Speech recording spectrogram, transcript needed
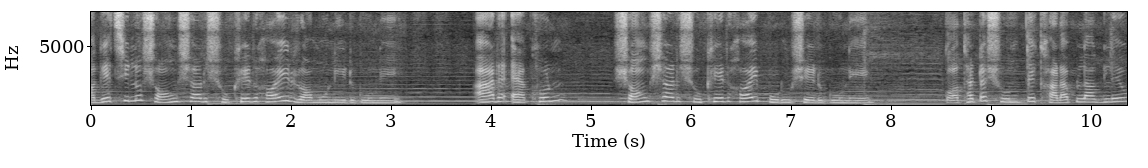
আগে ছিল সংসার সুখের হয় রমণীর গুণে, আর এখন সংসার সুখের হয় পুরুষের গুণে। কথাটা শুনতে খারাপ লাগলেও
